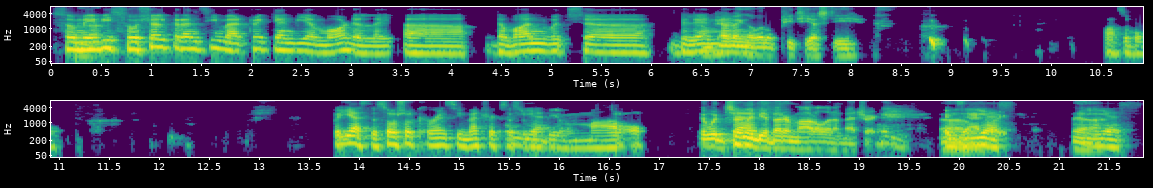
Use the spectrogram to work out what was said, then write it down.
So Yeah. maybe social currency metric can be a model like uh, the one which uh, Dylan. I'm having and- a little PTSD. possible. But yes, the social currency metric system Yeah. would be a model. It would certainly be a better model than a metric. Um, Exactly. Yes, Yeah, yes.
